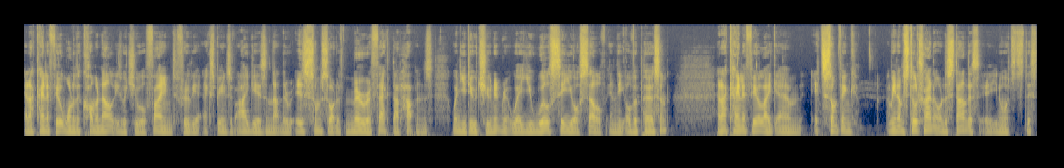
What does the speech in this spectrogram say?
and I kind of feel one of the commonalities which you will find through the experience of gazing that there is some sort of mirror effect that happens when you do tune in, where you will see yourself in the other person, and I kind of feel like um, it's something I mean, I'm still trying to understand this. Eh, you know, it's this,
